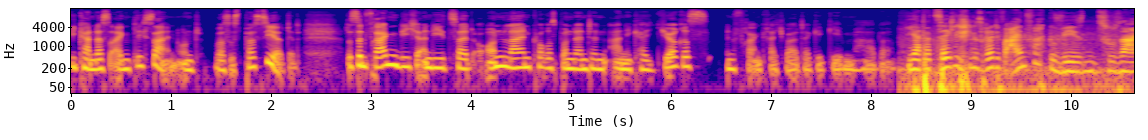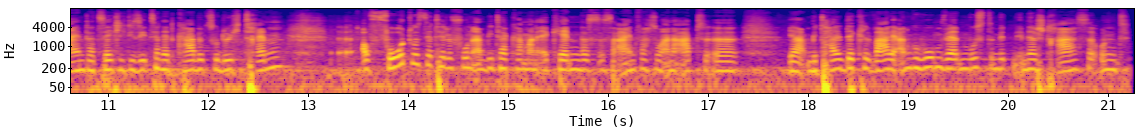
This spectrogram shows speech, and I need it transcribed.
wie kann das eigentlich sein und was ist passiert? Das sind Fragen, die ich an die Zeit Online-Korrespondentin Annika Jörres in Frankreich weitergegeben habe. Ja, tatsächlich schien es relativ einfach gewesen zu sein, tatsächlich diese Internetkabel zu durchtrennen. Äh, auf Fotos der Telefonanbieter kann man erkennen, dass es einfach so eine Art äh, ja, Metalldeckel war, der angehoben werden musste mitten in der Straße und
